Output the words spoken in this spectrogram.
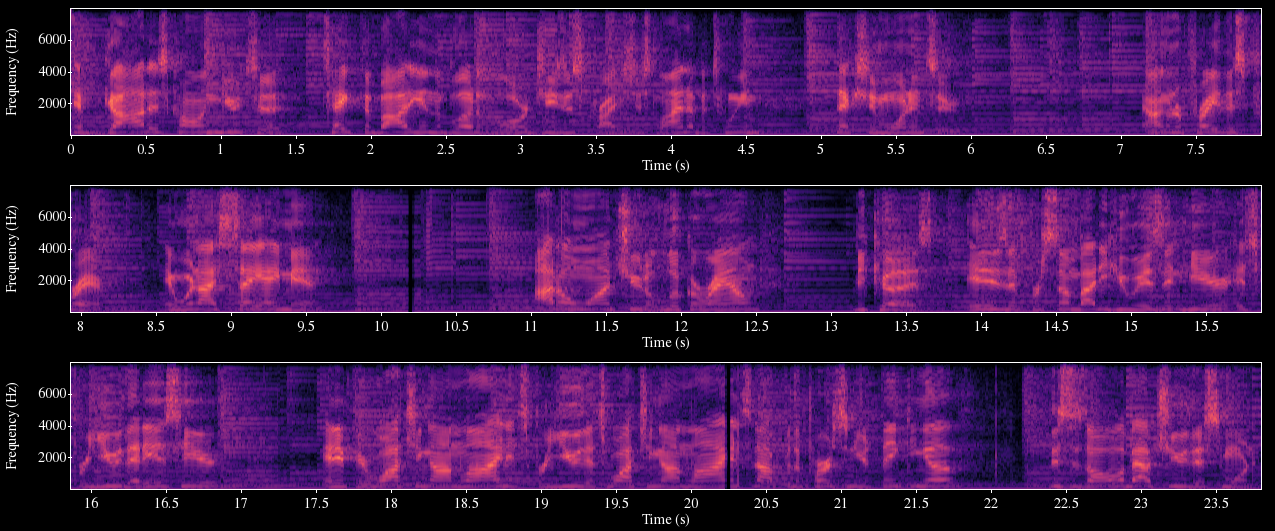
if God is calling you to take the body and the blood of the Lord Jesus Christ, just line up between section one and two. And I'm going to pray this prayer. And when I say amen, I don't want you to look around because it isn't for somebody who isn't here, it's for you that is here. And if you're watching online, it's for you that's watching online. It's not for the person you're thinking of. This is all about you this morning.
